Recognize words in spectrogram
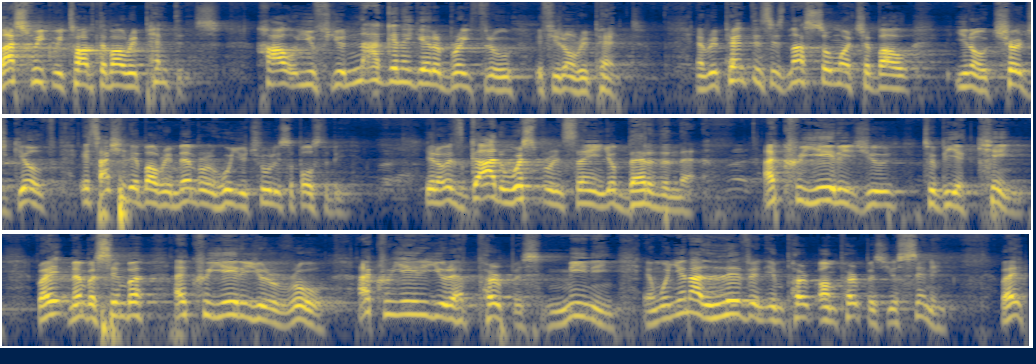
Last week we talked about repentance. How if you're not going to get a breakthrough if you don't repent. And repentance is not so much about, you know, church guilt. It's actually about remembering who you're truly supposed to be. You know, it's God whispering saying, you're better than that. I created you to be a king right? Remember Simba? I created you to rule. I created you to have purpose, meaning. And when you're not living pur- on purpose, you're sinning, right?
